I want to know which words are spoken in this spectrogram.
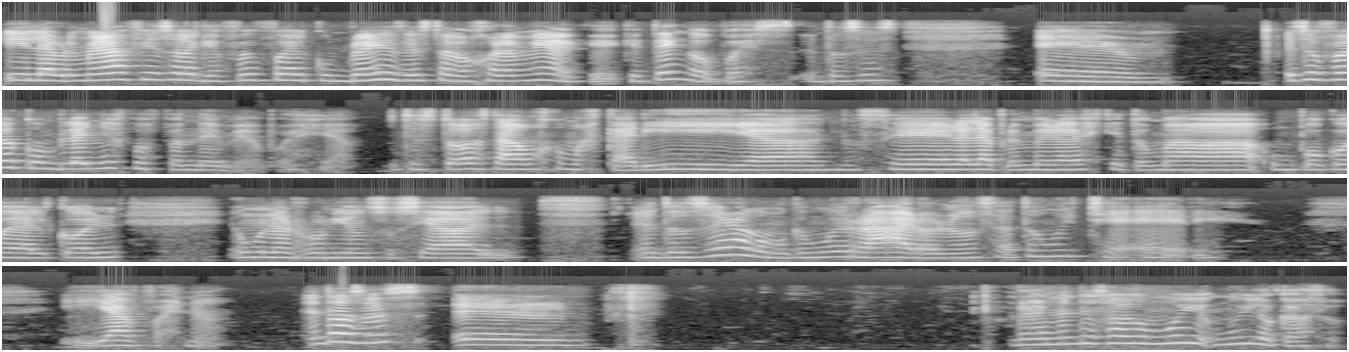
Y la primera fiesta a la que fui fue el cumpleaños de esta mejor amiga que, tengo, pues. Entonces, em, eso fue el cumpleaños post pandemia, pues ya. Entonces todos estábamos con mascarillas, no sé, era la primera vez que tomaba un poco de alcohol en una reunión social. Entonces era como que muy raro, ¿no? O sea, todo muy chévere. Y ya, pues, ¿no? Entonces, eh, realmente es algo muy, muy locazo.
